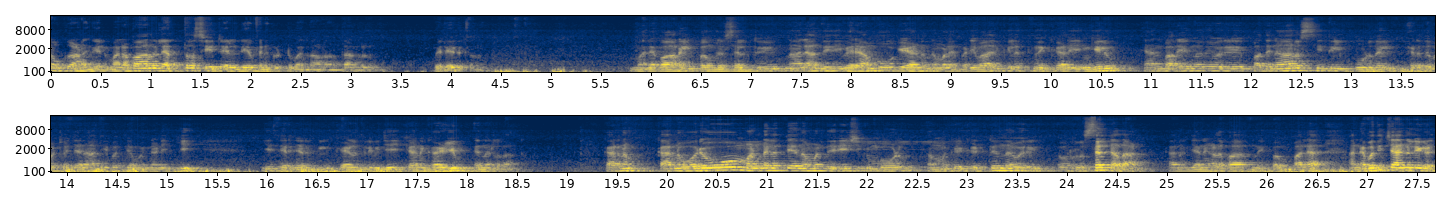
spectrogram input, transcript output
നോക്കുകയാണെങ്കിൽ മലബാറിൽ എത്ര സീറ്റ് എൽ ഡി എഫിന് കിട്ടുമെന്നാണ് താങ്കൾ വിലയിരുത്തുന്നത്? മലബാറിൽ ഇപ്പം റിസൾട്ട് നാലാം തീയതി വരാൻ പോവുകയാണ്. നമ്മളെ എത്തി നിൽക്കുകയാണ്. എങ്കിലും ഞാൻ പറയുന്നത് ഒരു പതിനാറ് സീറ്റിൽ കൂടുതൽ ഇടതുപക്ഷ ജനാധിപത്യ മുന്നണിക്ക് ഈ തിരഞ്ഞെടുപ്പിൽ കേരളത്തിൽ വിജയിക്കാൻ കഴിയും എന്നുള്ളതാണ്. കാരണം കാരണം ഓരോ മണ്ഡലത്തെ നമ്മൾ നിരീക്ഷിക്കുമ്പോഴും നമുക്ക് കിട്ടുന്ന ഒരു റിസൾട്ട് അതാണ്. കാരണം ജനങ്ങളുടെ ഭാഗത്തുനിന്ന് ഇപ്പം പല അനവധി ചാനലുകൾ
